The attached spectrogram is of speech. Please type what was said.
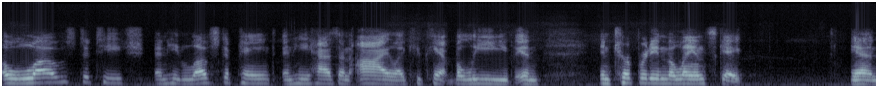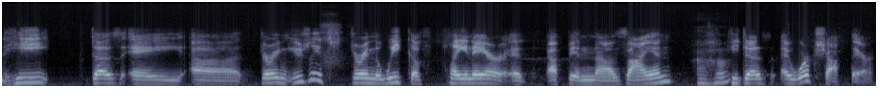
loves to teach and he loves to paint and he has an eye like you can't believe in interpreting the landscape. And he does a uh, during usually it's during the week of plein air at, up in uh, zion. Uh huh. he does a workshop there.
